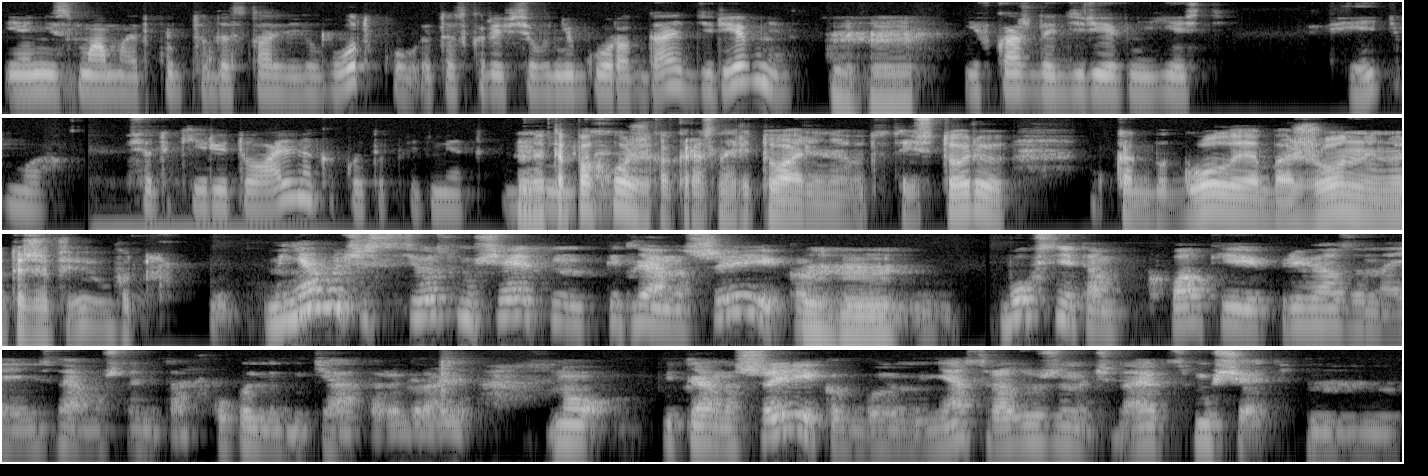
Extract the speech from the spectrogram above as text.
и они с мамой откуда-то достали лодку, это, скорее всего, не город, да, а деревня, Мгм. и в каждой деревне есть ведьма. Все-таки ритуально какой-то предмет. Ну, это похоже как раз на ритуальную вот эту историю. Как бы голые, обожженные, но это же вот Меня больше всего смущает петля на шее. Как... М, Бог с ней там к палке привязана. Я не знаю, может, они так в кукольный театр играли. Но петля на шее, как бы, меня сразу же начинает смущать. Мгм.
